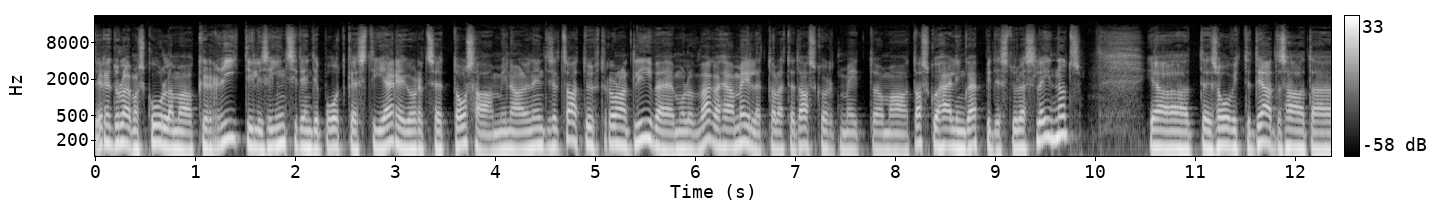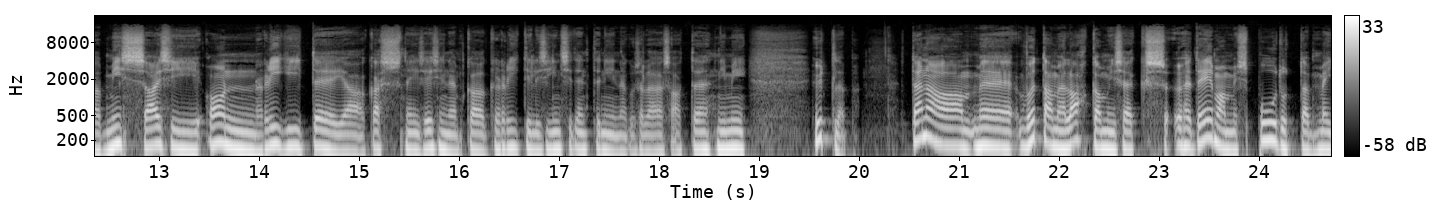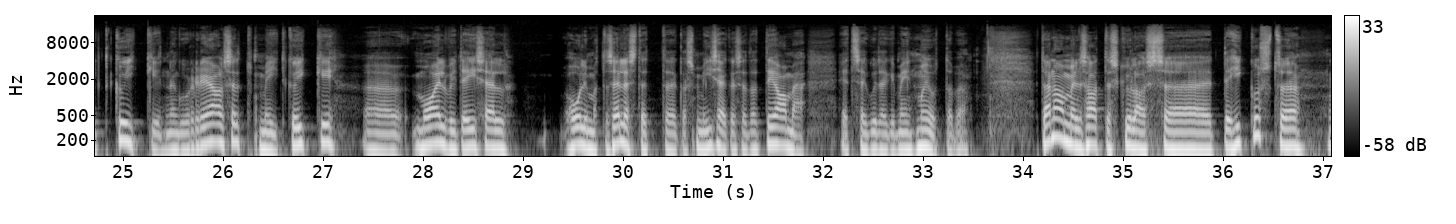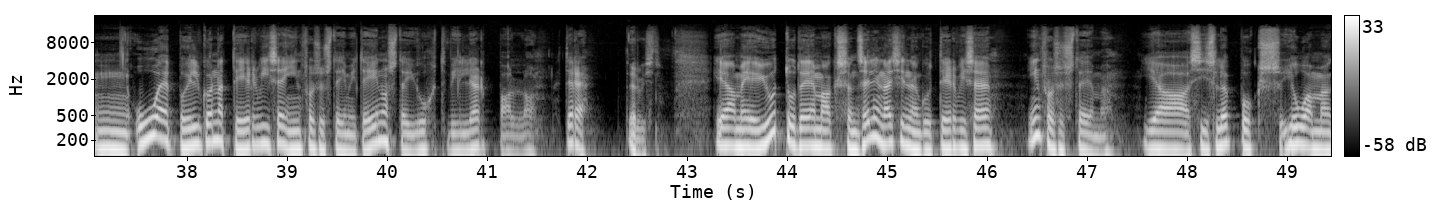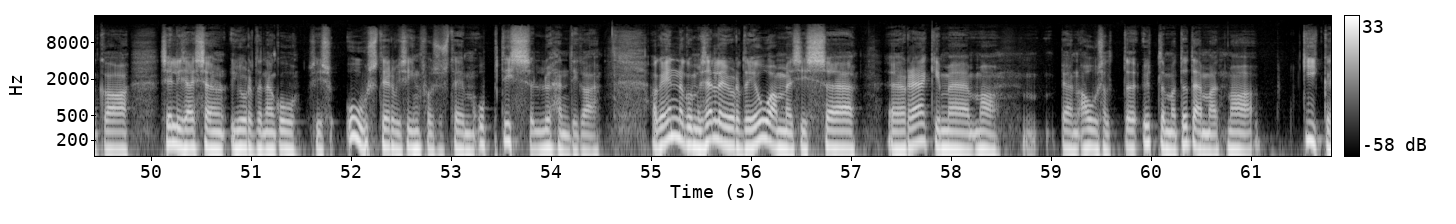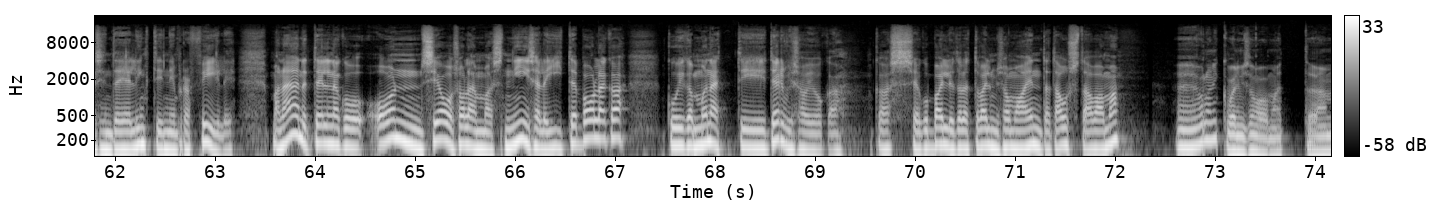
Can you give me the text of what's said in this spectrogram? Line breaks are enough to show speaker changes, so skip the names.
tere tulemast kuulama kriitilise intsidendi podcasti järjekordset osa, mina olen endiselt saatejuht Ronald Liive ja mul on väga hea meel, et olete taas kord meid oma taskuhäälingu äppidest üles leidnud. ja te soovite teada saada, mis asi on riigi IT ja kas neis esineb ka kriitilisi intsidente, nii nagu selle saate nimi ütleb täna me võtame lahkamiseks ühe teema, mis puudutab meid kõiki, nagu reaalselt meid kõiki, moel või teisel hoolimata sellest, et kas me ise ka seda teame, et see kuidagi meid mõjutab. täna on meil saates külas äh, TEHIK-ust mm, uue põlvkonna tervise infosüsteemi teenuste juht Viljar Pallo, tere!
tervist!
ja meie jututeemaks on selline asi nagu tervise infosüsteem ja siis lõpuks jõuame ka sellise asja juurde nagu siis uus tervise infosüsteem, UPTIS lühendiga. aga enne, kui me selle juurde jõuame, siis äh, räägime, ma pean ausalt ütlema, tõdema, et ma kiikasin teie LinkedIni profiili. ma näen, et teil nagu on seos olemas nii selle IT poolega kui ka mõneti tervishoiuga. kas ja kui palju te olete valmis omaenda tausta avama?
Äh, olen ikka valmis avama, et äh,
